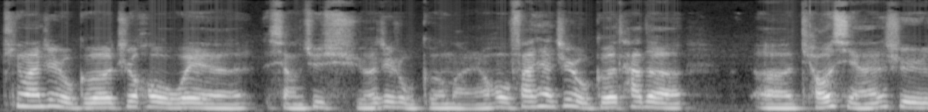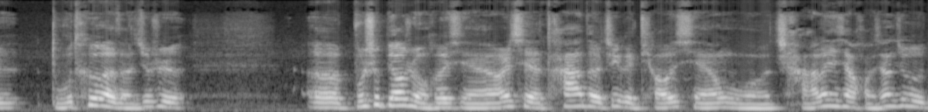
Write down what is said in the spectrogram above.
听完这首歌之后，我也想去学这首歌嘛，然后发现这首歌它的呃调弦是独特的，就是呃不是标准和弦，而且它的这个调弦我查了一下，好像就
